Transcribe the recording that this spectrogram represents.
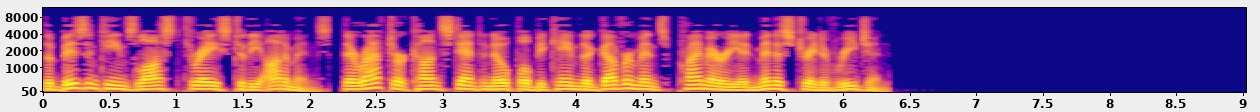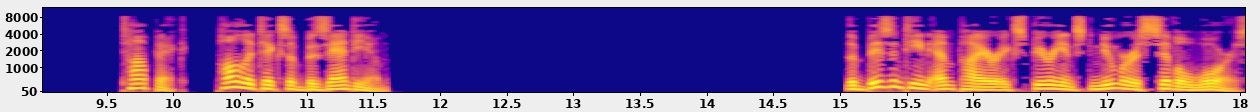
the Byzantines lost Thrace to the Ottomans, thereafter Constantinople became the government's primary administrative region. Politics of Byzantium The Byzantine Empire experienced numerous civil wars.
